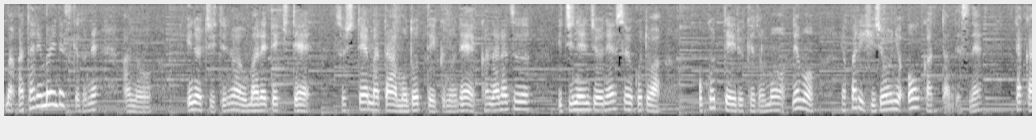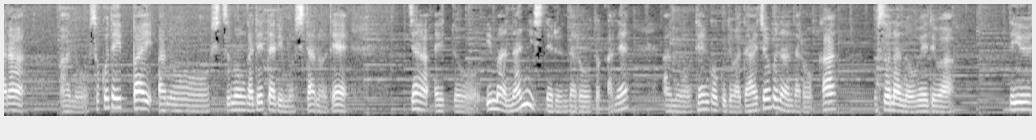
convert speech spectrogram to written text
まあ、当たり前ですけどねあの命っていうのは生まれてきてそしてまた戻っていくので必ず一年中ねそういうことは起こっているけどもでもやっぱり非常に多かったんですねだからあのそこでいっぱいあの質問が出たりもしたのでじゃあ、えっと、今何してるんだろうとかねあの天国では大丈夫なんだろうかお空の上ではっていう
